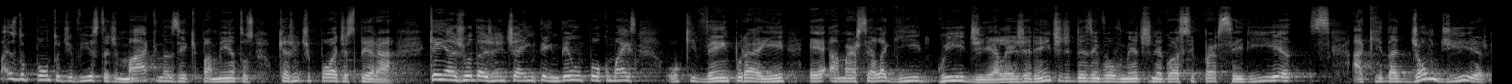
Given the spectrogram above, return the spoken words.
mas do ponto de vista de máquinas e equipamentos, o que a gente pode esperar? Quem ajuda a gente a entender um pouco mais o que vem por aí é a Marcela Guide. Ela é gerente de desenvolvimento de negócios e parcerias aqui da John Deere.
